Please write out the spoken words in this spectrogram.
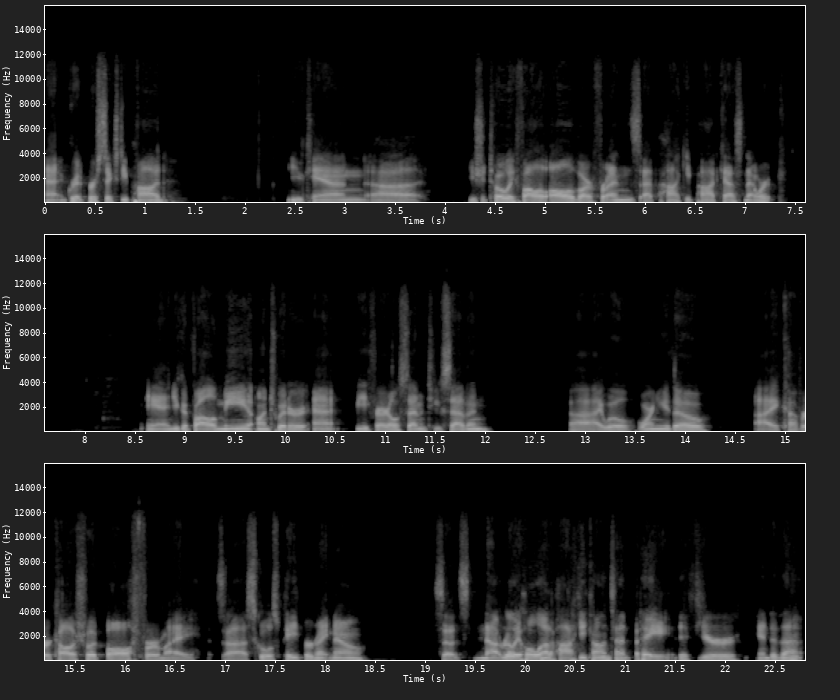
at Gritper60pod. You can uh, you should totally follow all of our friends at the Hockey Podcast Network. And you can follow me on Twitter at bfarrell727. Uh, I will warn you though, I cover college football for my uh, school's paper right now. So it's not really a whole lot of hockey content, but hey, if you're into that,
